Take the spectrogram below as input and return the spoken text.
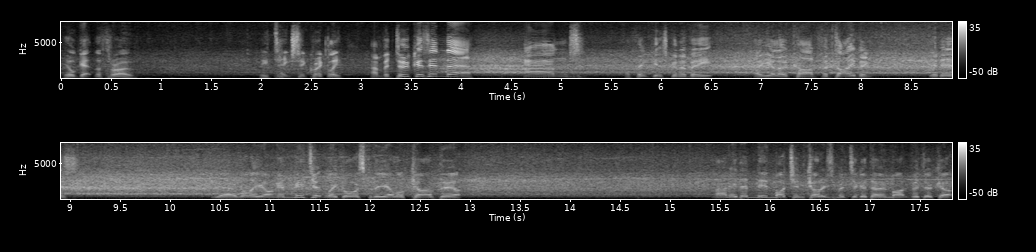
He'll get the throw. He takes it quickly. And Viduka's in there. And I think it's going to be a yellow card for diving. It is. Yeah, Willie Young immediately goes for the yellow card there. And he didn't need much encouragement to go down, Mark Viduka.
